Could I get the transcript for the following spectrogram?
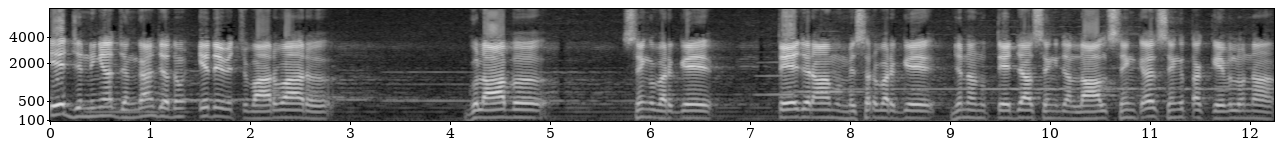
ਇਹ ਜਿੰਨੀਆਂ ਜੰਗਾਂ ਜਦੋਂ ਇਹਦੇ ਵਿੱਚ ਵਾਰ-ਵਾਰ ਗੁਲਾਬ ਸਿੰਘ ਵਰਗੇ ਤੇਜ ਰਾਮ ਮਿਸਰ ਵਰਗੇ ਜਿਨ੍ਹਾਂ ਨੂੰ ਤੇਜਾ ਸਿੰਘ ਜਾਂ ਲਾਲ ਸਿੰਘ ਕਹੇ ਸਿੰਘ ਤਾਂ ਕੇਵਲ ਉਹਨਾਂ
